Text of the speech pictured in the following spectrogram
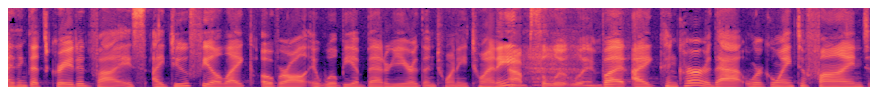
I think that's great advice. I do feel like overall it will be a better year than 2020. Absolutely. But I concur that we're going to find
